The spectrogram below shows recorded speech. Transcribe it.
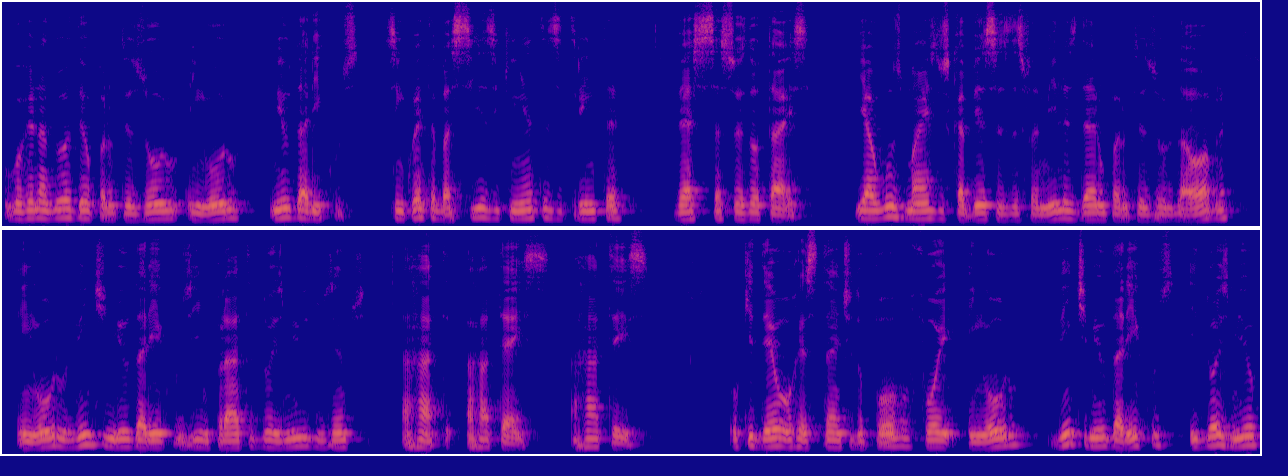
O governador deu para o tesouro em ouro mil daricos, 50 bacias e 530 vestes sacerdotais e alguns mais dos cabeças das famílias deram para o tesouro da obra, em ouro vinte mil daricos e em prata dois mil e duzentos arratéis. O que deu o restante do povo foi, em ouro, vinte mil daricos e dois mil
